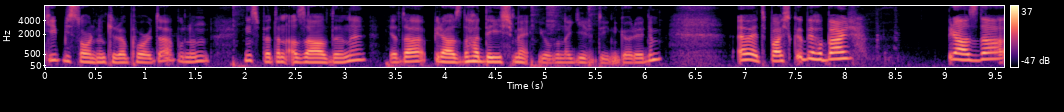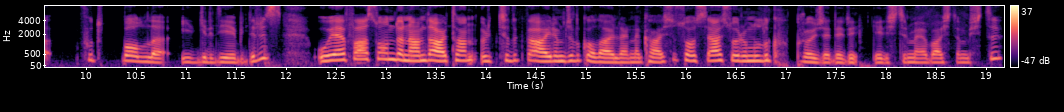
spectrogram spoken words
ki bir sonraki raporda bunun nispeten azaldığını ya da biraz daha değişme yoluna girdiğini görelim. Evet başka bir haber biraz da futbolla ilgili diyebiliriz. UEFA son dönemde artan ırkçılık ve ayrımcılık olaylarına karşı sosyal sorumluluk projeleri geliştirmeye başlamıştı.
